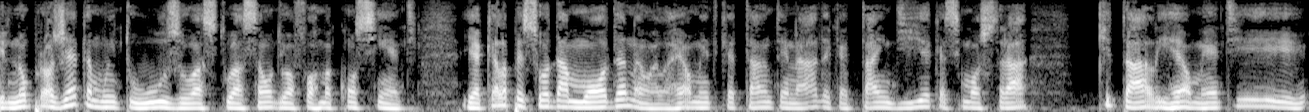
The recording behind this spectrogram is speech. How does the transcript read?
ele não projeta muito o uso ou a situação de uma forma consciente. E aquela pessoa da moda, não, ela realmente quer estar antenada, quer estar em dia, quer se mostrar que está ali realmente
